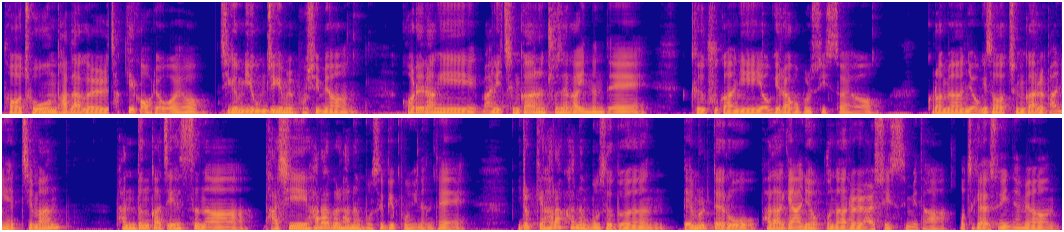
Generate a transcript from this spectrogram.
더 좋은 바닥을 찾기가 어려워요. 지금 이 움직임을 보시면 거래량이 많이 증가하는 추세가 있는데 그 구간이 여기라고 볼 수 있어요. 그러면 여기서 증가를 많이 했지만 반등까지 했으나 다시 하락을 하는 모습이 보이는데 이렇게 하락하는 모습은 매물대로 바닥이 아니었구나를 알 수 있습니다. 어떻게 알 수 있냐면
